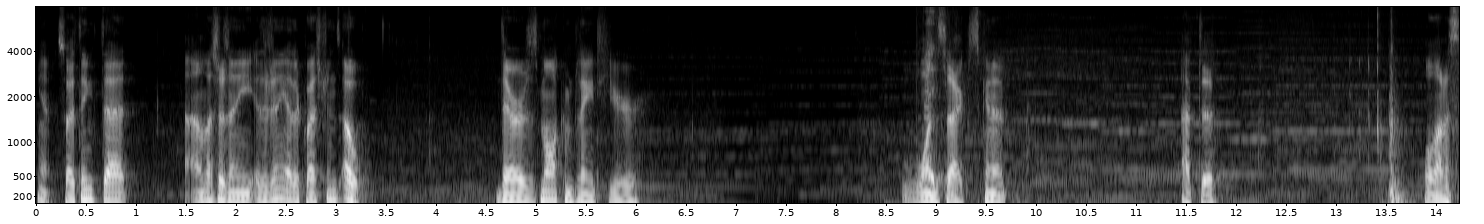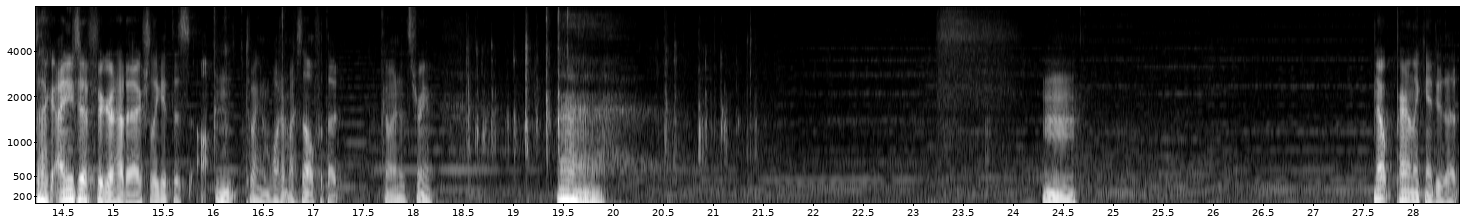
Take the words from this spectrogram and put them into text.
Yeah, so I think that unless there's any, if there's any other questions, oh, there's a small complaint here. One sec, just gonna I have to hold on a sec. I need to figure out how to actually get this on, so I can watch it myself without going to the stream. Hmm. Nope, apparently can't do that.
